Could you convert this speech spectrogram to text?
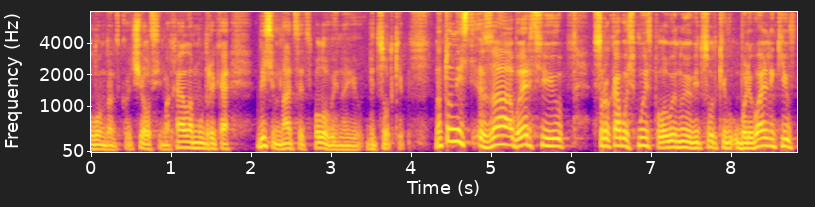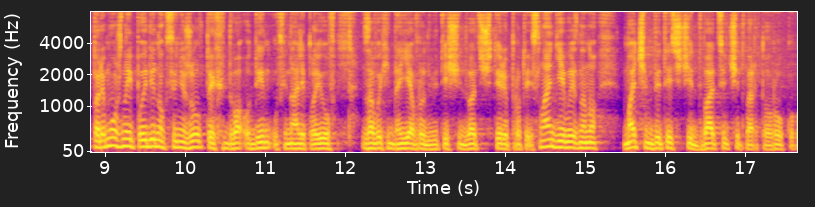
лондонського Челсі Михайла Мудрика 18,5%. Натомість за версією 48,5% уболівальників переможний поєдинок синьо-жовтих 2-1 у фіналі плей-офф за вихід на Євро 2024 проти Ісландії визнано матчем 2024 року.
